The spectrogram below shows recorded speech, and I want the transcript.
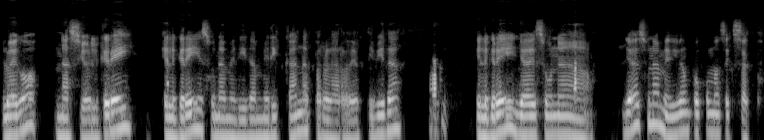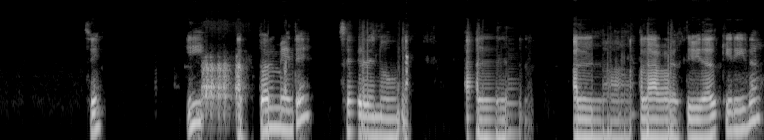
Luego nació el GREY el Gray es una medida americana para la radioactividad. El Gray ya es una, ya es una medida un poco más exacta. ¿Sí? Y actualmente se denomina a la radioactividad adquirida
